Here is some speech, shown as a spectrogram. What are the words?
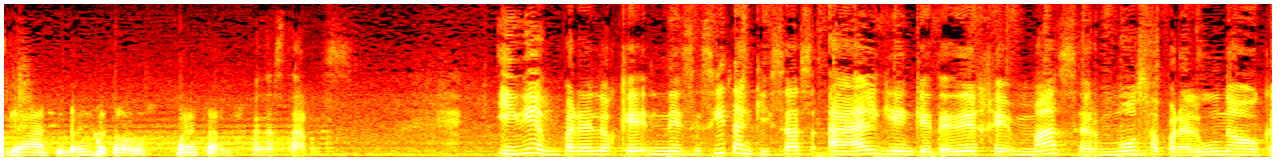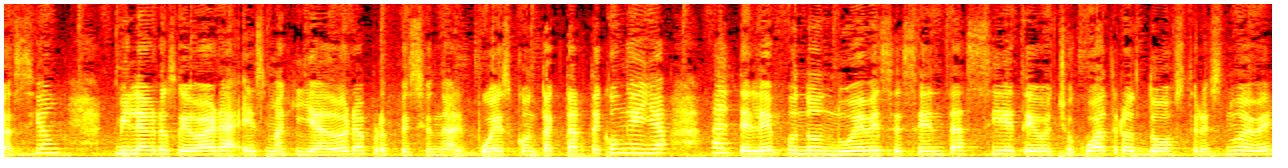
Gracias, gracias a todos. Buenas tardes. Buenas tardes. Y bien, para los que necesitan quizás a alguien que te deje más hermosa para alguna ocasión, Milagros Guevara es maquilladora profesional. Puedes contactarte con ella al teléfono 960-784-239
